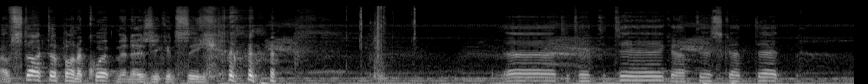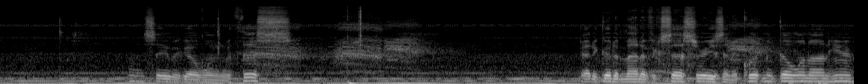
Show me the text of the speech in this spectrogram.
I've stocked up on equipment, as you can see. Uh, got this, got that. Let's say we go one with this. Got a good amount of accessories and equipment going on here.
